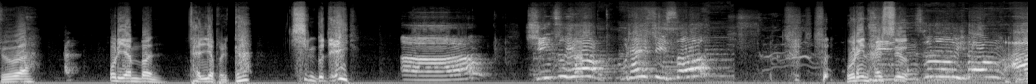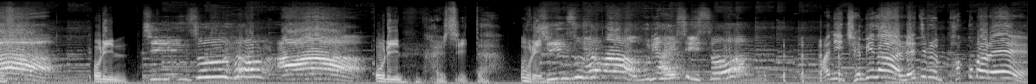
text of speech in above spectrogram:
좋아. 우리 한번 달려볼까? 친구들. 아 진수 형 우리 할 수 있어? 우린 할 수. 진수 형 아 우린 진수 형 아 우린 할 수 있다. 우린 진수 형아 우리 할 수 있어? 아니 재민아 레드를 바꿔 말해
